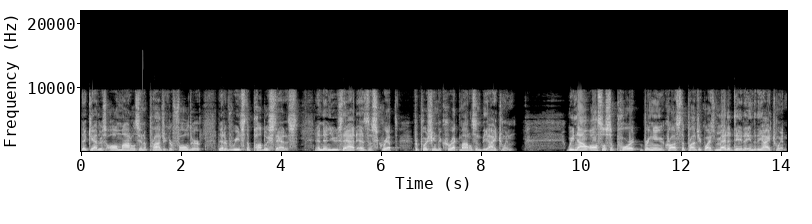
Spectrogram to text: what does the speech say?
that gathers all models in a project or folder that have reached the publish status and then use that as a script for pushing the correct models into the iTwin. We now also support bringing across the ProjectWise metadata into the iTwin.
